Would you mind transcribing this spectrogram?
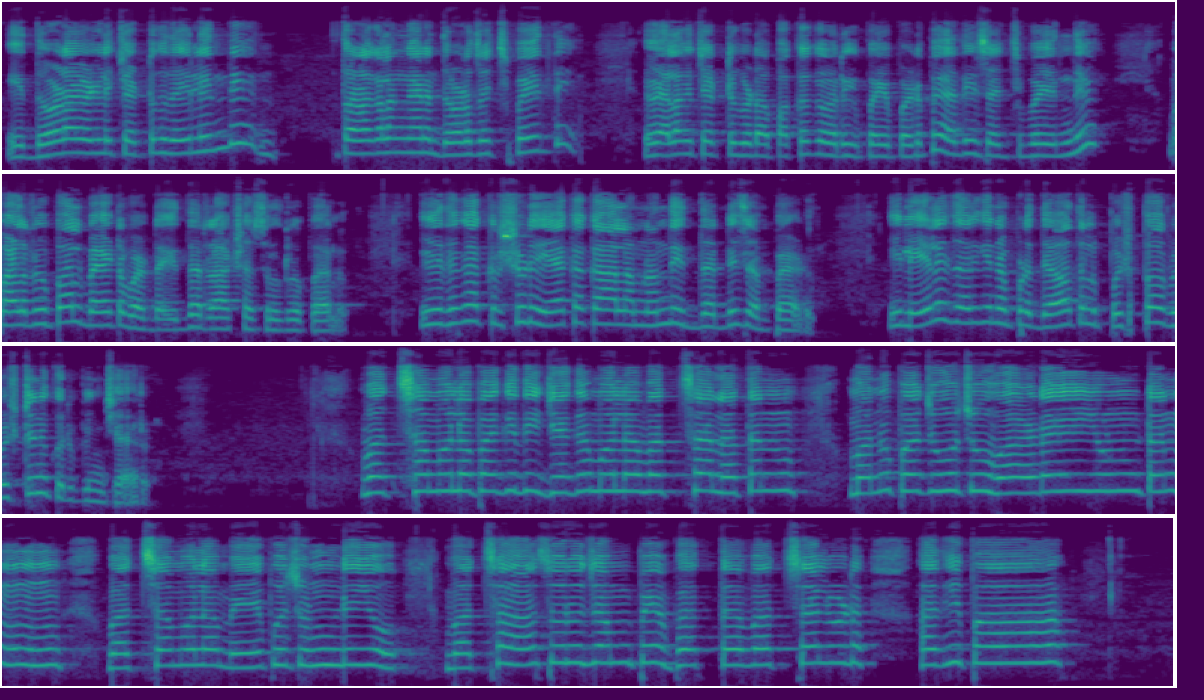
ఈ దూడ వెళ్ళి చెట్టుకు తగిలింది తొడగలంగానే దూడ చచ్చిపోయింది. వెలగ చెట్టు కూడా పక్కకు ఒరిగిపోయి పడిపోయి అది చచ్చిపోయింది. వాళ్ళ రూపాలు బయటపడ్డాయి ఇద్దరు రాక్షసుల రూపాలు. ఈ విధంగా కృష్ణుడు ఏకకాలం నందు ఇద్దరిని చంపాడు. ఈ లీల జరిగినప్పుడు దేవతలు పుష్ప వృష్టిని కురిపించారు. వత్సముల పగిది జగముల వత్సలతన్ మనుపజూచు వాడైయుంటన్ వత్సముల మేపుచుండియు వత్సాసురు జంపే భక్త వత్సలుడ అధిపా.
